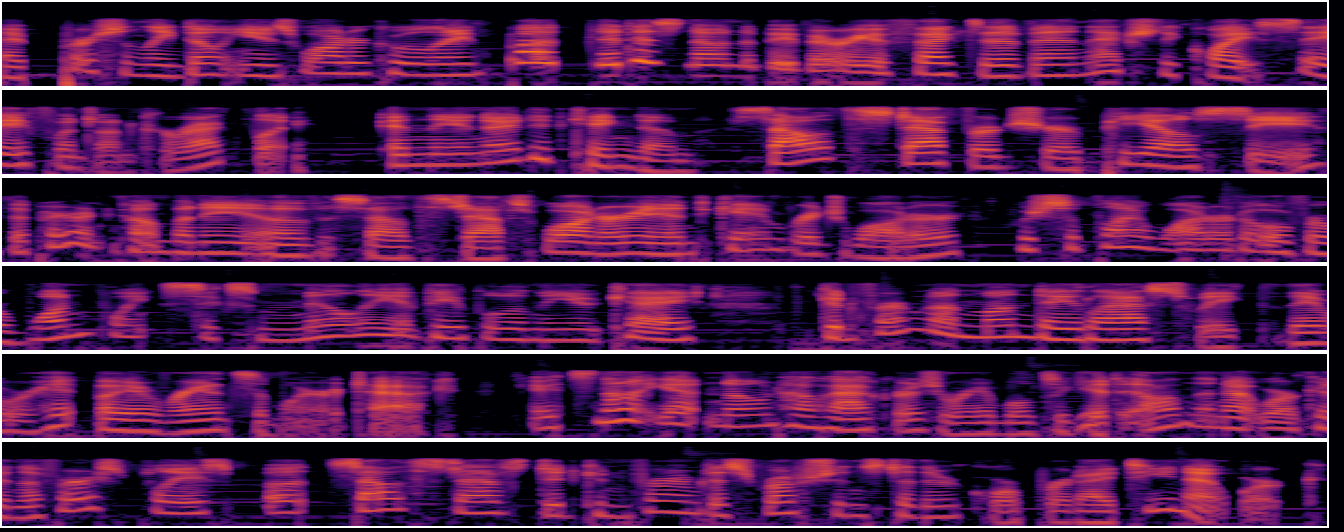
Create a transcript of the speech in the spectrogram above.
I personally don't use water cooling, but it is known to be very effective and actually quite safe when done correctly. In the United Kingdom, South Staffordshire plc, the parent company of South Staffs Water and Cambridge Water, which supply water to over 1.6 million people in the UK, confirmed on Monday last week that they were hit by a ransomware attack. It's not yet known how hackers were able to get on the network in the first place, but South Staffs did confirm disruptions to their corporate IT network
